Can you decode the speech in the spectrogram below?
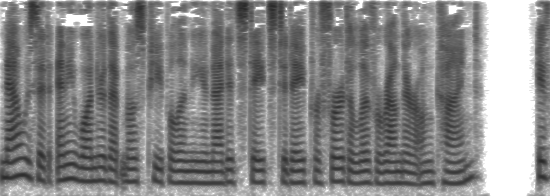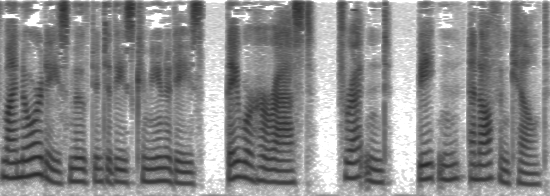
Now, is it any wonder that most people in the United States today prefer to live around their own kind? If minorities moved into these communities, they were harassed, threatened, beaten, and often killed.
